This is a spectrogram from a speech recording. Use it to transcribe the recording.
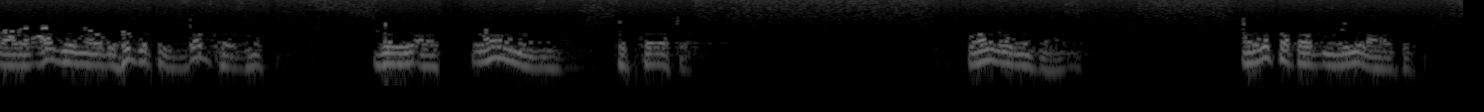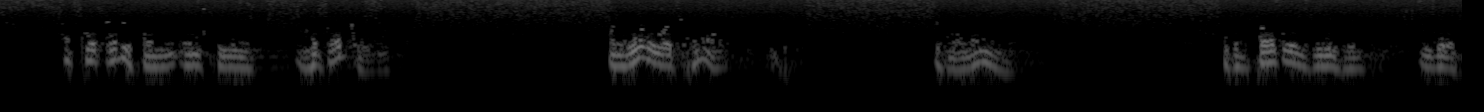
while they're arguing over who gets his bed curtains, they are slamming his character. Slamming name. And looks up at it and realizes, I put everything into my bed curtains. And really what counts is my name. As a disciple of Jesus, you get a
